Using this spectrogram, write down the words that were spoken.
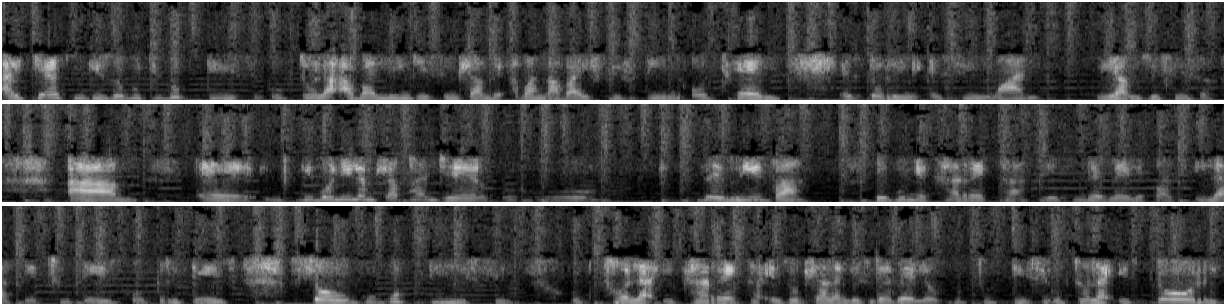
I- guess ngizokuthi kubudisi ukuthola abalingisi mhlambe abangabayi-15 or 10 esitorini esi-one. Uyangizwisisa? Um eh ngibonile mhlaphanje ku- the river bekune-character yesindebele but ilase two days or three days so ku- kubudisi ukuthola i-character ezokudlala ngesindebele kubudisi ukuthola i-story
